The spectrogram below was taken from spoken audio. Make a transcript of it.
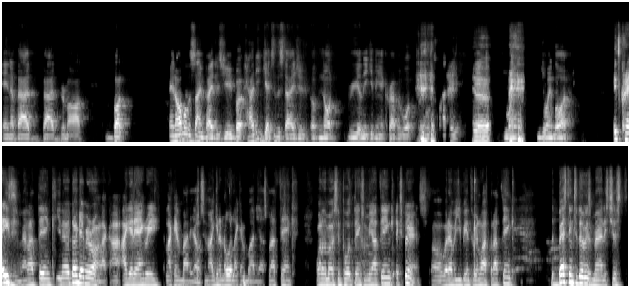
in a bad bad remark. But and I'm on the same page as you. But how do you get to the stage of, of not really giving a crap of what people say yeah. and enjoying life? It's crazy, man. I think, you know, don't get me wrong. Like I, I get angry like everybody else. You know, I get annoyed like everybody else. But I think one of the most important things for me, I think experience or whatever you've been through in life. But I think the best thing to do is, man, is just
